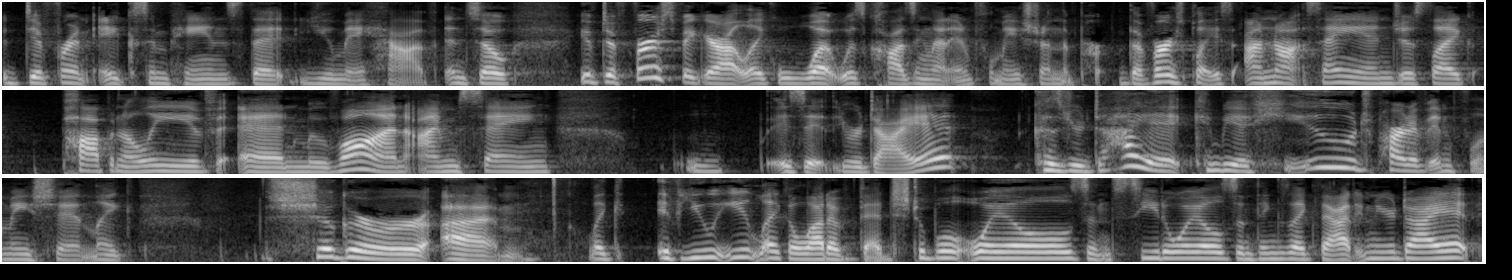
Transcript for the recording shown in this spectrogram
different aches and pains that you may have. And so you have to first figure out like what was causing that inflammation in the, per- the first place. I'm not saying just like pop an Aleve and move on. I'm saying is it your diet? Because your diet can be a huge part of inflammation. Like sugar, um, like if you eat like a lot of vegetable oils and seed oils and things like that in your diet,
